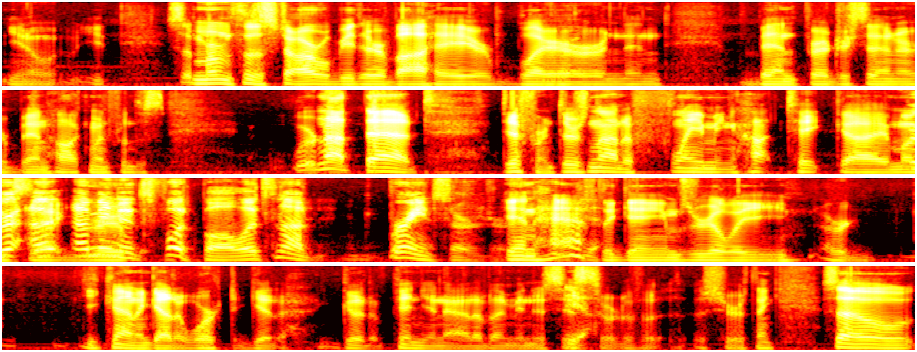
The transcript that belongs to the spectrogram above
you know, some from the Star will be there, Vahe or Blair, and then Ben Frederickson or Ben Hochman from this. We're not that different. There's not a flaming hot take guy amongst I, that group. I mean, it's football. It's not brain surgery. In half yeah. the games, really, or you kind of got to work to get a good opinion out of. I mean, it's just yeah. sort of a, a, sure thing. So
